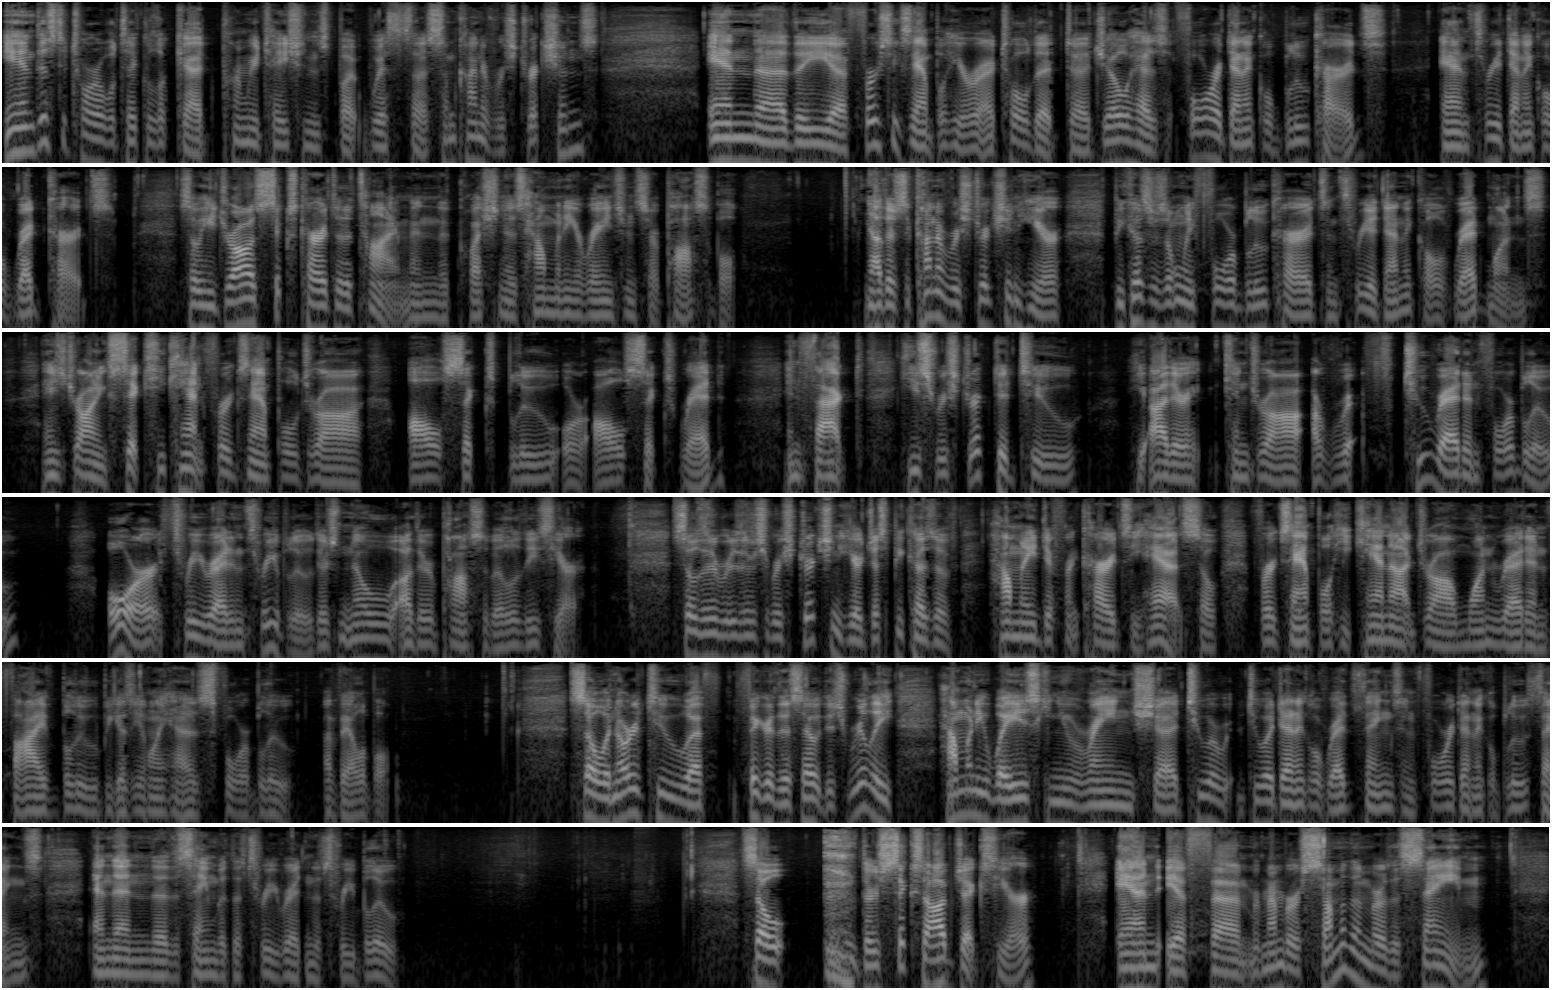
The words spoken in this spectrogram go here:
In this tutorial we'll take a look at permutations but with uh, some kind of restrictions. In uh, the uh, first example here I told that uh, Joe has four identical blue cards and three identical red cards. So he draws six cards at a time and the question is how many arrangements are possible. Now there's a kind of restriction here because there's only four blue cards and three identical red ones and he's drawing six. He can't for example draw all six blue or all six red. In fact, he's restricted to he either can draw a two red and four blue or three red and three blue. There's no other possibilities here. So there's a restriction here just because of how many different cards he has. So for example, he cannot draw one red and five blue because he only has four blue available. So in order to uh, figure this out, there's really how many ways can you arrange uh, two, two identical red things and four identical blue things, and then the, the same with the three red and the three blue. So there's six objects here, and if um, remember some of them are the same,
